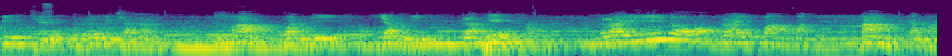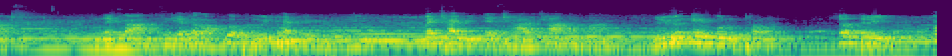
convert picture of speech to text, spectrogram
มีชื่อหรือชนะถ้าวันนี้ยังมีประเทศไทยใครหนอใครฝ่าฟันตามกันมา ในการเสียสละเพื่อผืนแผ่นดินนี้ ไม่ใช่มีแต่ชายชาติทหาหรือเอกบุรุเท่านั้น สตรีก็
